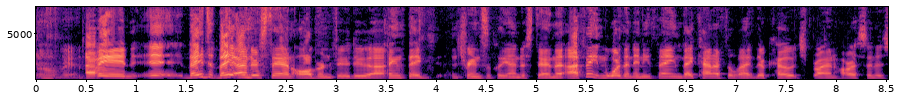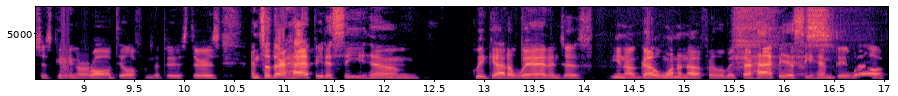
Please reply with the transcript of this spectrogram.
Oh man. I mean, it, they they understand Auburn voodoo. I think they intrinsically understand that. I think more than anything, they kind of feel like their coach Bryan Harsin is just getting a raw deal from the boosters, and so they're happy to see him squeak out a win and just you know go one and zero for a little bit. They're happy to see him do well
